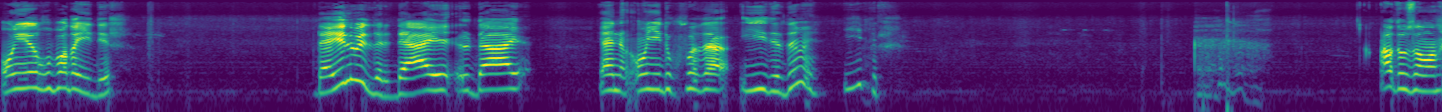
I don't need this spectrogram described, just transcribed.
17 kupa da iyidir. Değil midir? Değil, değil. Yani 17 kupa da iyidir değil mi? İyidir. Hadi o zaman.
